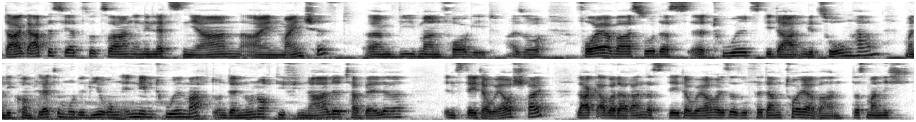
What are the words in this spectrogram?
Da gab es jetzt sozusagen in den letzten Jahren ein Mindshift ähm, wie man vorgeht. Also vorher war es so, dass äh, Tools die Daten gezogen haben, man die komplette Modellierung in dem Tool macht und dann nur noch die finale Tabelle ins Data Warehouse schreibt. Lag aber daran, dass Data Warehäuser so verdammt teuer waren, dass man nicht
